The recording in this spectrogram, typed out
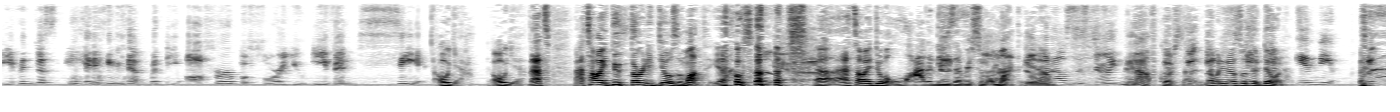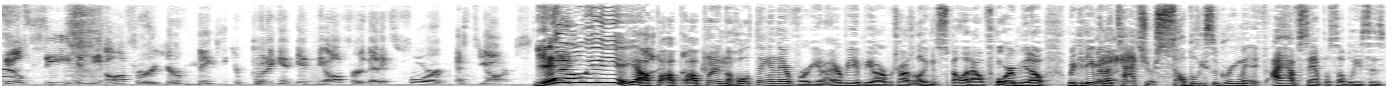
even just hitting them with the offer before you even see it. oh yeah, oh yeah. That's that's how I do thirty deals a month. You know, so, Yeah. uh, that's how I do a lot of these every single month. You no know, one else is doing that. No, of course not. But- Nobody knows what they're doing. but In the, but they'll see in the offer you're making you're putting it in the offer that it's for STRs. Yeah, oh yeah, yeah, yeah. I'll, I'll, I'll put in the whole thing in there for you know Airbnb arbitrage. I'll even spell it out for him. You know, we could even attach your sublease agreement. If I have sample subleases,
